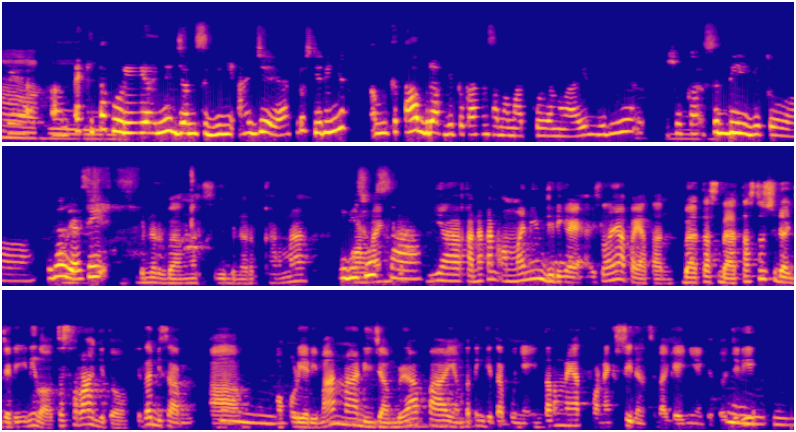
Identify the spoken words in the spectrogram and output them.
kayak um, eh kita kuliahnya jam segini aja ya. Terus jadinya um, ketabrak gitu kan sama matkul yang lain. Jadinya suka sedih gitu loh. Benar gak sih? Bener banget sih, bener. Karena jadi online susah Iya, karena kan online ini jadi kayak istilahnya apa ya Tan? Batas-batas tuh sudah jadi ini loh, terserah gitu. Kita bisa uh, Hmm. mau kuliah di mana, di jam berapa. Yang penting kita punya internet, koneksi dan sebagainya gitu. Jadi Hmm, hmm.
